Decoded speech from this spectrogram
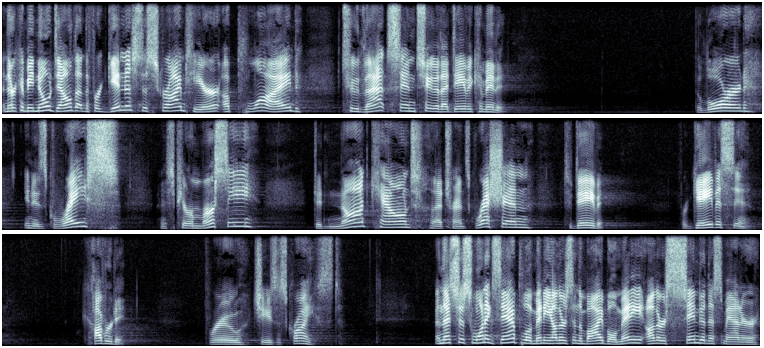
And there can be no doubt that the forgiveness described here applied to that sin too that David committed. The Lord, in his grace and his pure mercy, did not count that transgression to David, forgave his sin, covered it through Jesus Christ. And that's just one example of many others in the Bible. Many others sinned in this manner,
